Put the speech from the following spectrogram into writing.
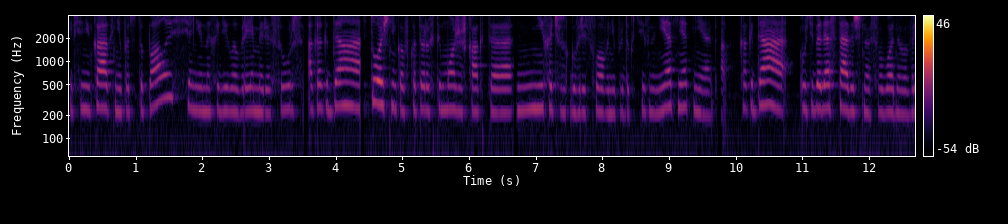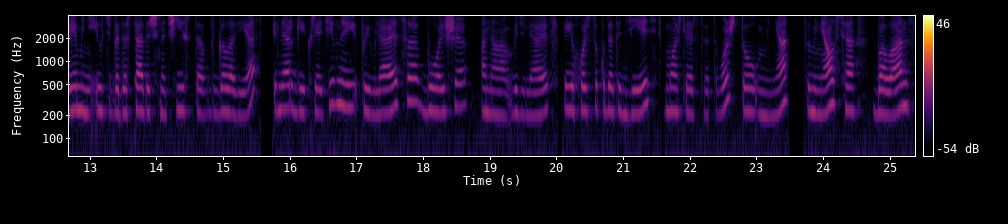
и все никак не подступалось, все не находила время, ресурс. А когда источников, в которых ты можешь как-то, не хочу говорить слово непродуктивно, нет, нет, нет, а когда у тебя достаточно свободного времени и у тебя достаточно чисто в голове, энергии креативной появляется больше, она выделяется, ее хочется куда-то деть. Мое следствие того, что у меня поменялся баланс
